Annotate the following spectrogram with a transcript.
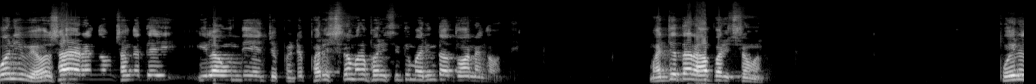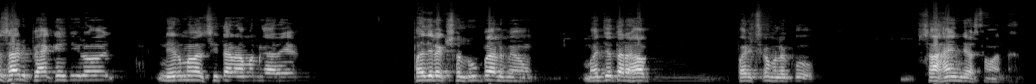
పోనీ వ్యవసాయ రంగం సంగతి ఇలా ఉంది అని చెప్పంటే పరిశ్రమల పరిస్థితి మరింత అధ్వానంగా ఉంది. మధ్య తరహా పరిశ్రమలు పోయినసారి ప్యాకేజీలో నిర్మలా సీతారామన్ గారే పది లక్షల రూపాయలు మేము మధ్య తరహా పరిశ్రమలకు సహాయం చేస్తామన్నారు.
